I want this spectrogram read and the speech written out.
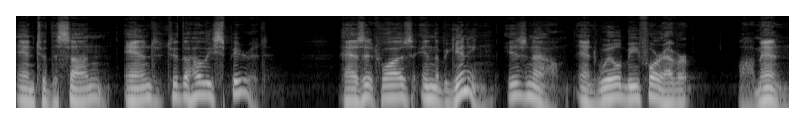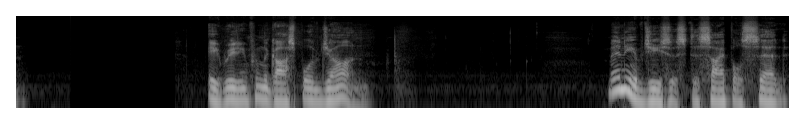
and to the Son, and to the Holy Spirit, as it was in the beginning, is now, and will be forever. Amen. A reading from the Gospel of John. Many of Jesus' disciples said,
